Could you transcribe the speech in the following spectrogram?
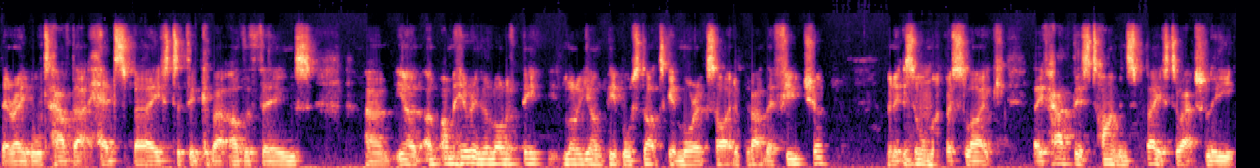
They're able to have that headspace to think about other things. Um, you know, I'm hearing a lot of people, a lot of young people start to get more excited about their future, and it's mm-hmm. almost like they've had this time and space to actually,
